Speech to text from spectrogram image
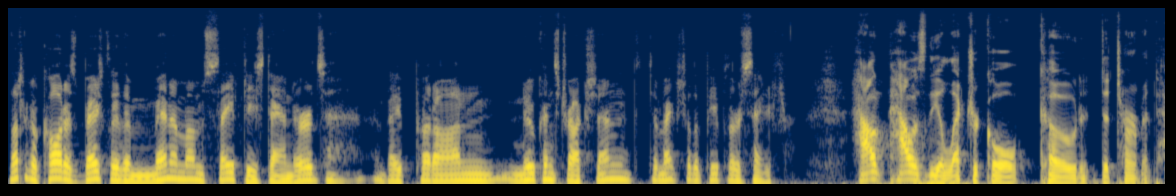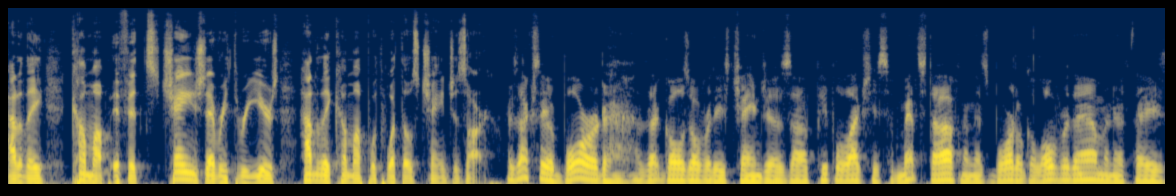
electrical code is basically the minimum safety standards they put on new construction to make sure the people are safe. How how is the electrical code determined? How do they come up if it's changed every 3 years? How do they come up with what those changes are? There's actually a board that goes over these changes. Uh, people will actually submit stuff, and then this board will go over them. And if they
